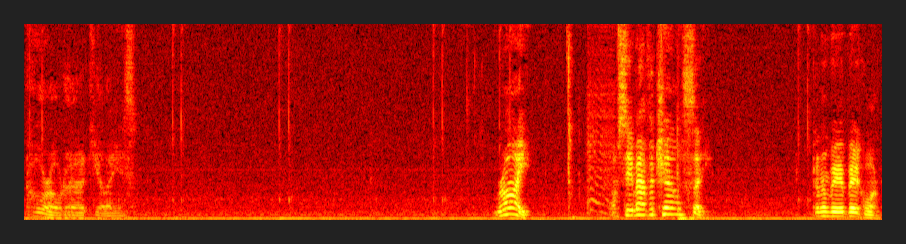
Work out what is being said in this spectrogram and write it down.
Poor old Hercules. Right. I'll see about for Chelsea. Gonna be a big one.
